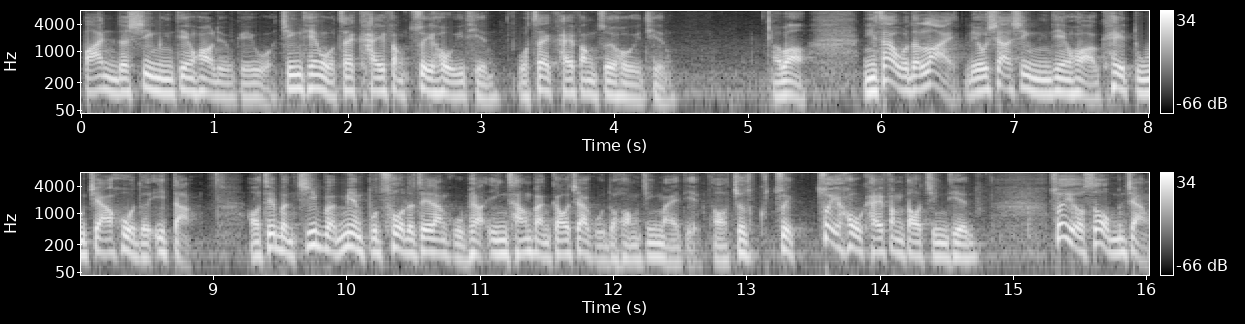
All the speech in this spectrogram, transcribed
把你的姓名电话留给我。今天我再开放最后一天，我再开放最后一天，好不好？你在我的赖留下姓名电话，可以独家获得一档，哦，这本基本面不错的这档股票，隐藏版高价股的黄金买点，哦，就是最最后开放到今天。所以有时候我们讲，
